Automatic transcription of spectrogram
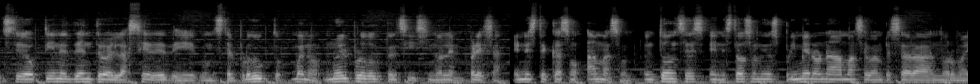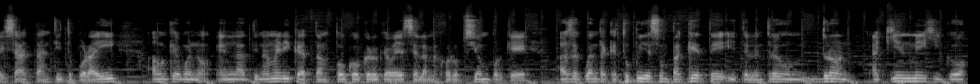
se obtiene dentro de la sede de donde está el producto. Bueno, no el producto en sí, sino la empresa, en este caso Amazon. Entonces en Estados Unidos primero nada más se va a empezar a normalizar tantito por ahí, aunque bueno, en Latinoamérica tampoco creo que vaya a ser la mejor opción porque haz de cuenta que tú pides un paquete y te lo entrega un dron. Aquí en México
